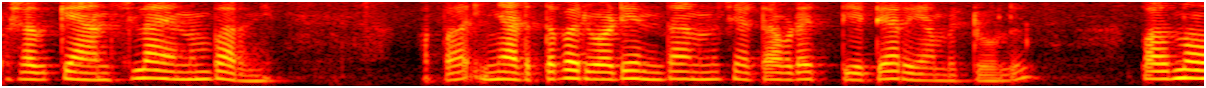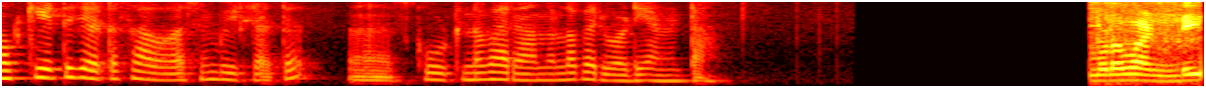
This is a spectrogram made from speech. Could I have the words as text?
പക്ഷെ അത് ക്യാൻസൽ ആയെന്നും പറഞ്ഞു. അപ്പോൾ ഇനി അടുത്ത പരിപാടി എന്താണെന്ന് ചേട്ടാ അവിടെ എത്തിയിട്ടേ അറിയാൻ പറ്റുള്ളൂ. അപ്പോൾ അത് നോക്കിയിട്ട് ചേട്ടാ സാവകാശം വീട്ടിലോട്ട് സ്കൂട്ടറിന് വരാമെന്നുള്ള പരിപാടിയാണ് കേട്ടോ. നമ്മുടെ വണ്ടി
